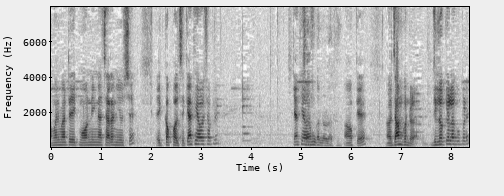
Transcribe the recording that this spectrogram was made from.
અમારી માટે એક મોર્નિંગના ચારા ન્યૂઝ છે. એક કપલ છે. ક્યાંથી આવો છો આપણે ક્યાંથી આવો જામકંડોળા ઓકે જામકંડોળા. જિલ્લો કયો લાગુ પડે?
